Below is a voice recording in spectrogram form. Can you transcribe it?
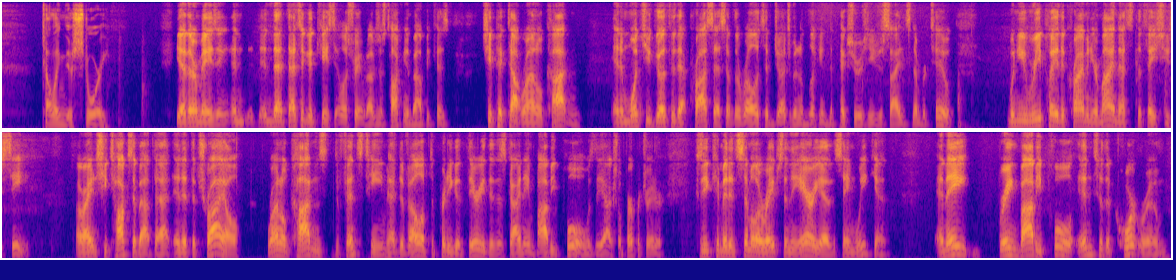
telling their story yeah, they're amazing, and and that that's a good case to illustrate what I was just talking about because she picked out Ronald Cotton, and then once you go through that process of the relative judgment of looking at the pictures and you decide it's number two, when you replay the crime in your mind, that's the face you see. All right, and she talks about that, and at the trial. Ronald Cotton's defense team had developed a pretty good theory that this guy named Bobby Poole was the actual perpetrator because he committed similar rapes in the area the same weekend. And they bring Bobby Poole into the courtroom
